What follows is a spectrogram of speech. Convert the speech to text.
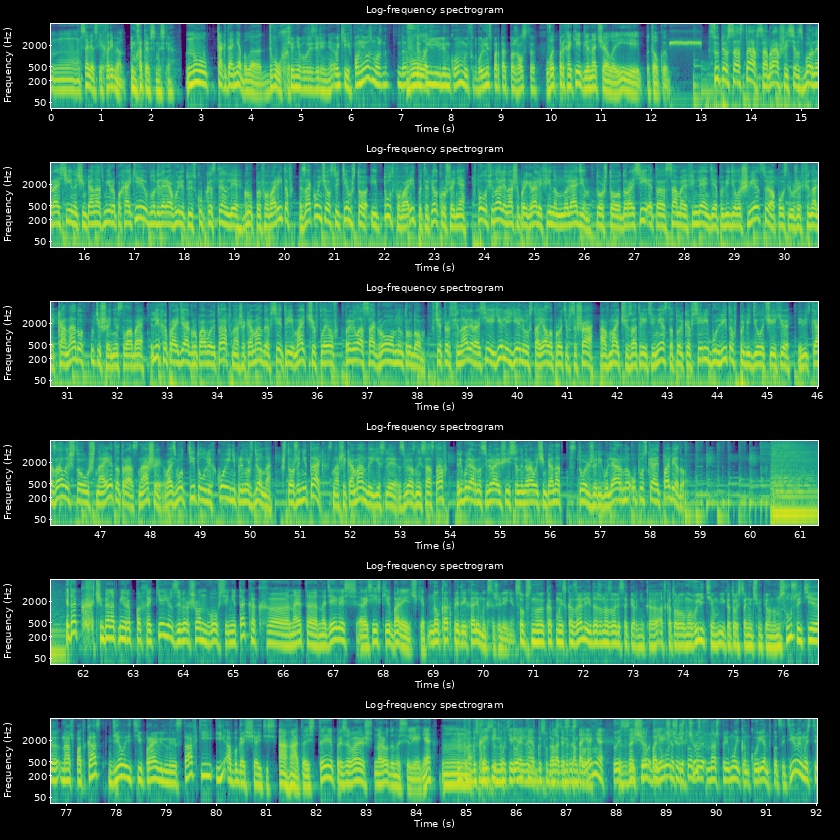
советских времен. МХТ в смысле? Ну, тогда не было двух. Еще не было разделения. Окей, вполне возможно. Да. Вот. Так и Ленком, и футбольный «Спартак», пожалуйста. Вот про хоккей для начала и потолкуем. Суперсостав, собравшийся в сборной России на чемпионат мира по хоккею благодаря вылету из Кубка Стэнли группы фаворитов, закончился тем, что и тут фаворит потерпел крушение. В полуфинале наши проиграли финнам 0-1. То, что до России эта самая Финляндия победила Швецию, а после уже в финале Канаду, утешение слабое. Лихо пройдя групповой этап, наша команда все три матча в плей-офф провела с огромным трудом. В четвертьфинале Россия еле-еле устояла против США, а в матче за третье место место только в серии буллитов победила Чехию. И ведь казалось, что уж на этот раз наши возьмут титул легко и непринужденно. Что же не так с нашей командой, если звездный состав, регулярно собирающийся на мировой чемпионат, столь же регулярно упускает победу? Итак, чемпионат мира по хоккею завершен вовсе не так, как э, на это надеялись российские болельщики. Но как предрекали мы, к сожалению. Собственно, как мы и сказали, и даже назвали соперника, от которого мы вылетим и который станет чемпионом. Слушайте наш подкаст, делайте правильные ставки и обогащайтесь. Ага, то есть ты призываешь народонаселение только в крепить материальное только в государственных благосостояние то есть за счет болельческих хочешь, чтобы чувств? наш прямой конкурент по цитированию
